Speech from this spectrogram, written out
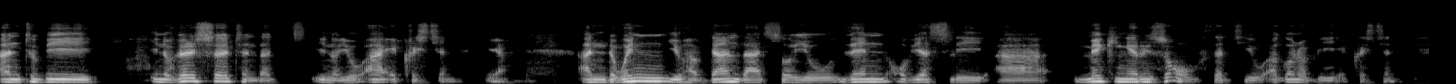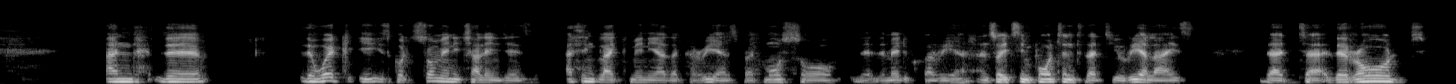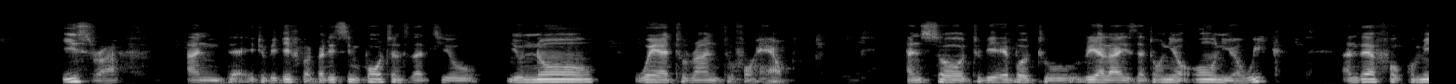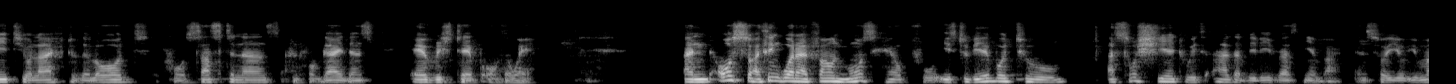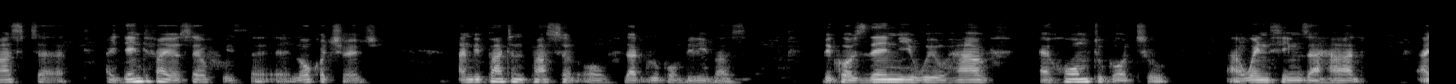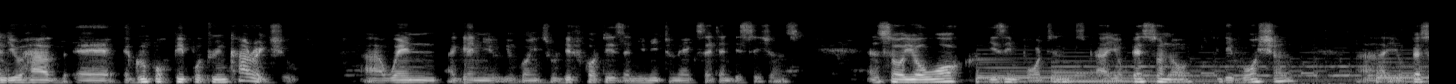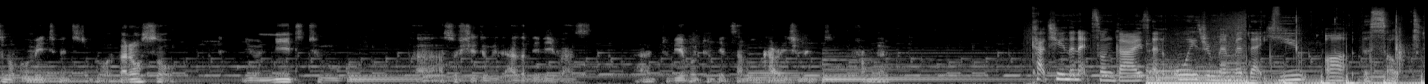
and to be you know very certain that you know you are a christian. Yeah. And when you have done that so you then obviously are making a resolve that you are going to be a christian. And the the work is got so many challenges i think like many other careers but more so the, the medical career and so it's important that you realize that uh, the road is rough and uh, it will be difficult, but it's important that you you know where to run to for help. And so to be able to realize that on your own you're weak and therefore commit your life to the Lord for sustenance and for guidance every step of the way. And also, I think what I found most helpful is to be able to associate with other believers nearby. And so you, you must uh, identify yourself with a, a local church and be part and parcel of that group of believers because then you will have a home to go to uh, when things are hard and you have a, a group of people to encourage you uh, when again you, you're going through difficulties and you need to make certain decisions and so your work is important uh, your personal devotion uh, your personal commitment to god but also you need to uh, associate with other believers uh, to be able to get some encouragement from them. Catch you in the next one, guys, and always remember that you are the salt.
